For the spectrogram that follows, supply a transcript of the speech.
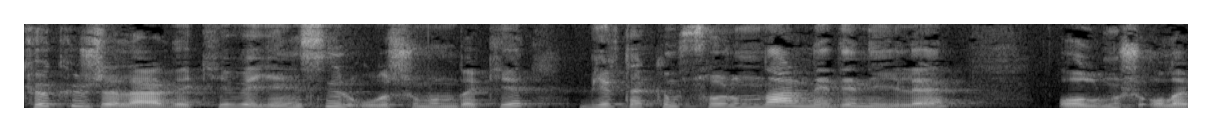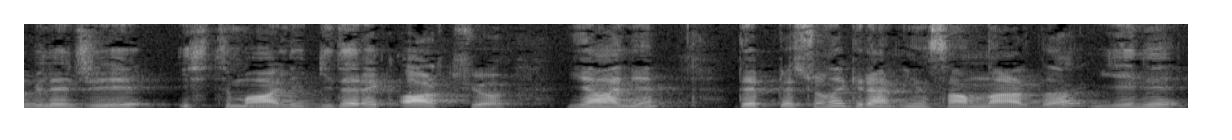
kök hücrelerdeki ve yeni sinir oluşumundaki bir takım sorunlar nedeniyle olmuş olabileceği ihtimali giderek artıyor. Yani depresyona giren insanlarda yeni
